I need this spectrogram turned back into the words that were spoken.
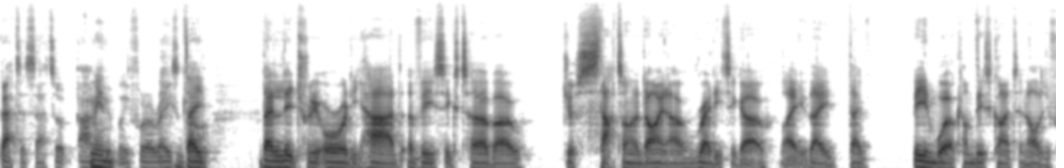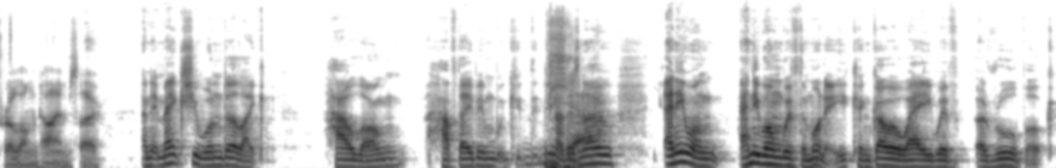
better setup, arguably, mean, for a race car. they they literally already had a V6 turbo just sat on a dyno ready to go. Like they they've been working on this kind of technology for a long time. So and it makes you wonder like how long have they been you know there's Yeah. no anyone anyone with the money can go away with a rule book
